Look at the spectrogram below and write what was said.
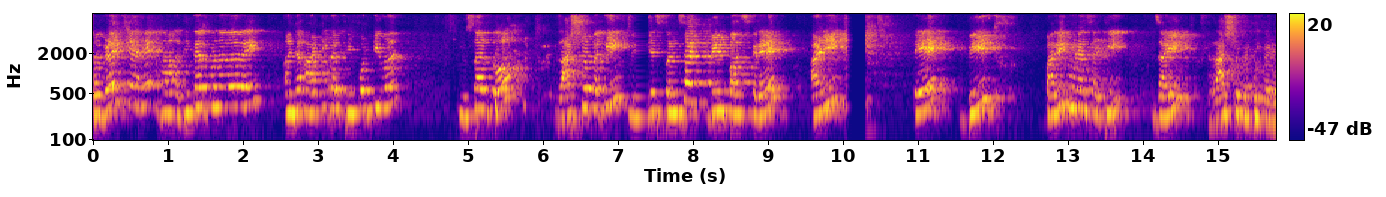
वगळायची आहे हा अधिकार कोणाला राहील? अंडर आर्टिकल थ्री फोर्टी वननुसार तो राष्ट्रपती म्हणजे संसद बिल पास करेल आणि ते बिल पारित होण्यासाठी जाईल राष्ट्रपतीकडे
